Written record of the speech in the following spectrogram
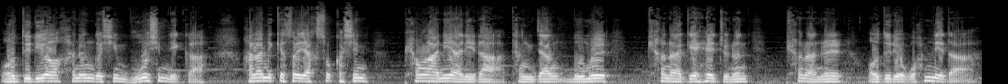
얻으려 하는 것이 무엇입니까? 하나님께서 약속하신 평안이 아니라 당장 몸을 편하게 해주는 편안을 얻으려고 합니다.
